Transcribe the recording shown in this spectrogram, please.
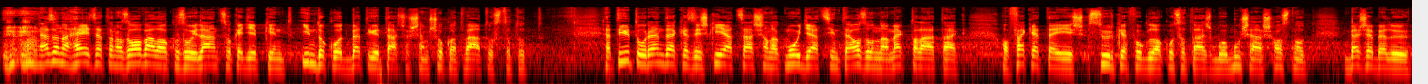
Ezen a helyzeten az alvállalkozói láncok egyébként indokolt betiltása sem sokat változtatott. A tiltó rendelkezés kijátszásának módját szinte azonnal megtalálták a fekete és szürke foglalkoztatásból busás hasznot bezsebelő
